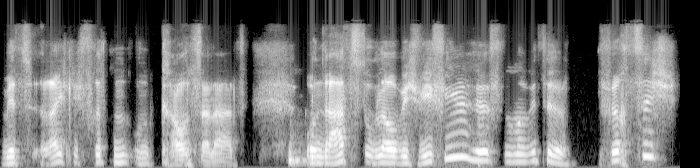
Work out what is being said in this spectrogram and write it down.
mit reichlich Fritten und Krautsalat. Und da hast du, glaube ich, wie viel? Hilf mir mal bitte. 40?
